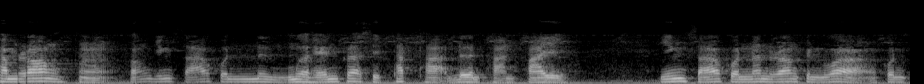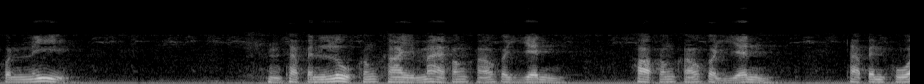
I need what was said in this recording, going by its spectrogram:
คำร้องของหญิงสาวคนหนึ่ง เมื่อเห็นพระสิทธัตถะเดินผ่านไป หญิงสาวคนนั้นร้องขึ้นว่าคนคนนี้ ถ้าเป็นลูกของใคร แม่ของเขาก็เย็น พ่อของเขาก็เย็น ถ้าเป็นผัว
